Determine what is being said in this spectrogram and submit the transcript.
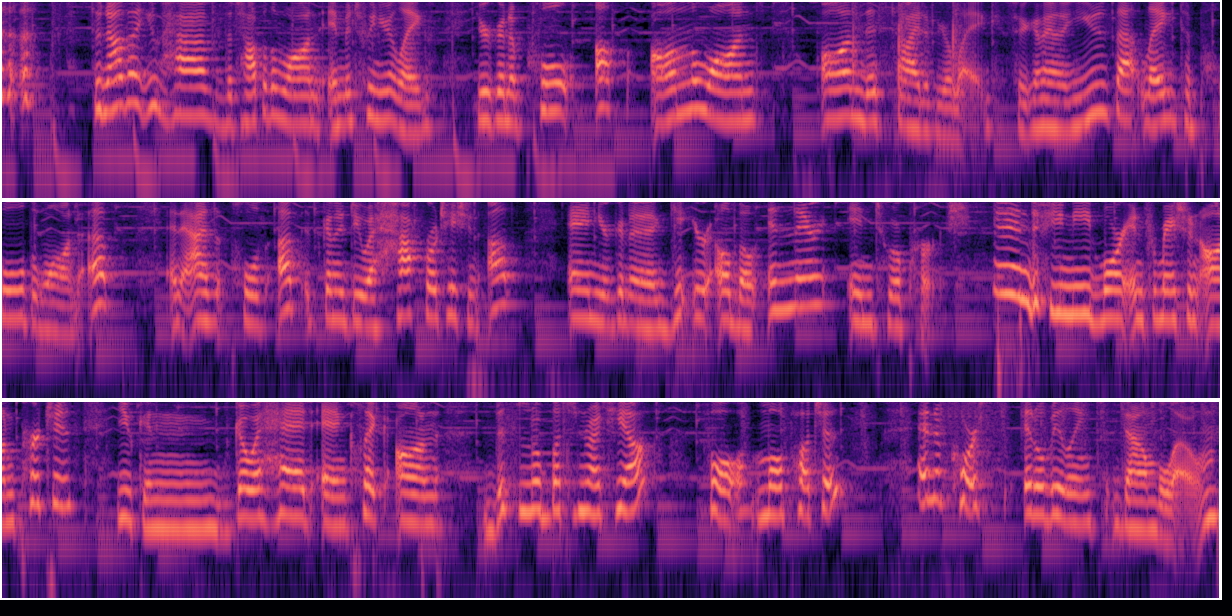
so now that you have the top of the wand in between your legs, you're gonna pull up on the wand on this side of your leg. So you're gonna use that leg to pull the wand up. And as it pulls up, it's gonna do a half rotation up and you're gonna get your elbow in there into a perch. And if you need more information on perches, you can go ahead and click on this little button right here for more perches. And of course, it'll be linked down below.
